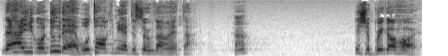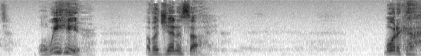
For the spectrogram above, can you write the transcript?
Now, how are you going to do that? Well, talk to me after service. I don't have time. It should break our heart when we hear of a genocide. Mordecai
